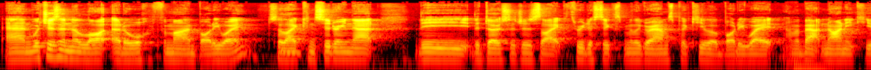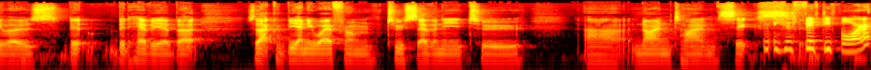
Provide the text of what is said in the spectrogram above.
and which isn't a lot at all for my body weight. So, like, considering that the the dosage is like three to six milligrams per kilo body weight. I'm about 90 kilos, bit bit heavier, but so that could be anywhere from 270 to uh, nine times six. 54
